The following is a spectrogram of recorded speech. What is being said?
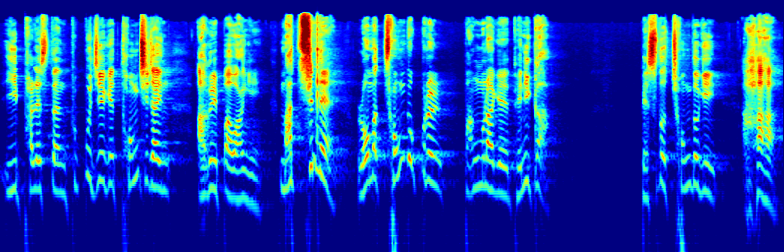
이 팔레스타인 북부 지역의 통치자인 아그리파 왕이 마침내 로마 총독부를 방문하게 되니까 베스도 총독이 아하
